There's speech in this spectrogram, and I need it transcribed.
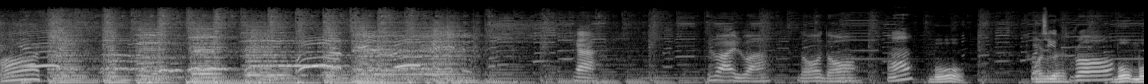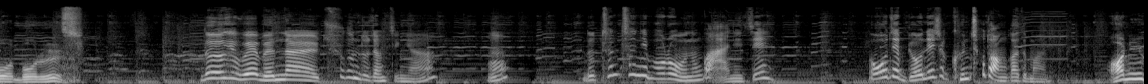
아, 야, 일로 와, 일로 와. 너, 너, 어? 뭐, 솔직히 아니, 왜? 불어. 뭐, 뭐, 뭐를? 너 여기 왜 맨날 출근 도장 찍냐? 어? 너 튼튼히 보러 오는 거 아니지? 너 어제 면회실 근처도 안 가더만. 아니,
